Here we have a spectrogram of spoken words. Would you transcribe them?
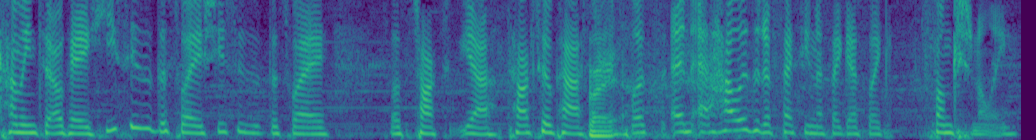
coming to okay he sees it this way she sees it this way Let's talk. Yeah, talk to a pastor. Right. Let's. And how is it affecting us? I guess like functionally.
